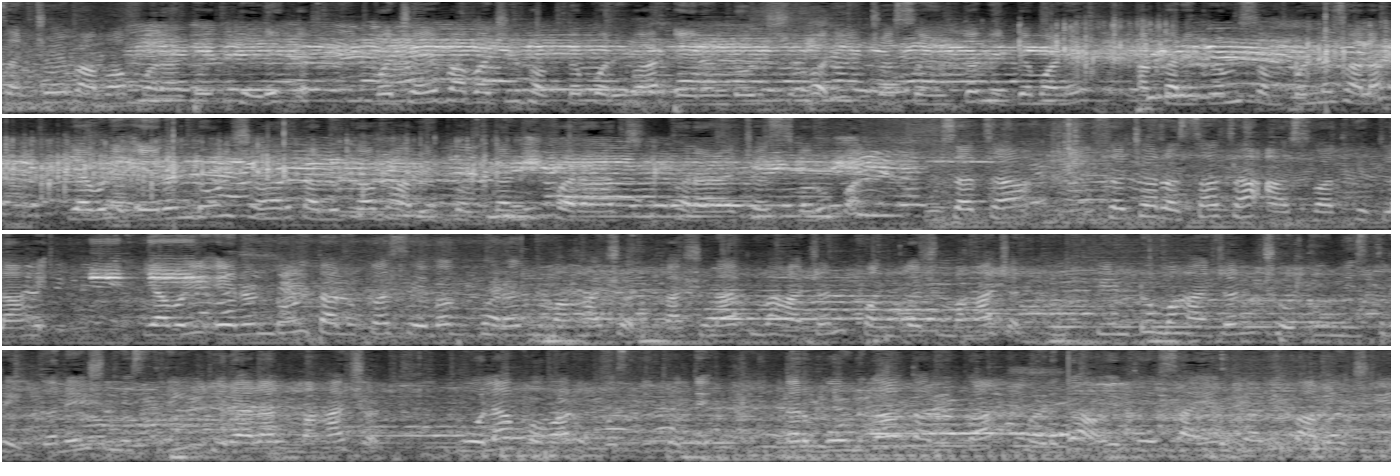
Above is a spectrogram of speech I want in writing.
संजय बाबा मराठे खेडेकर व जय बाबाजी भक्त परिवार एरंडोल शहर यांच्या संयुक्त विद्यमाने हा कार्यक्रम संपन्न झाला. यावेळी एरंडोल शहर तालुका भाविक भक्तांनी फराळ फराळाच्या स्वरूपात उसाचा उसाच्या रसाचा आस्वाद घेतला आहे. यावेळी एरंडोल तालुका सेवक भरत महाजन काशीनाथ महाजन पंकज महाजन पिंटू महाजन छोटू मिस्त्री गणेश मिस्त्री हिरालाल महाजन भोला पवार उपस्थित होते. तर बोंडगाव तालुका खडगाव येथे सायंकाळी बाबाजी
